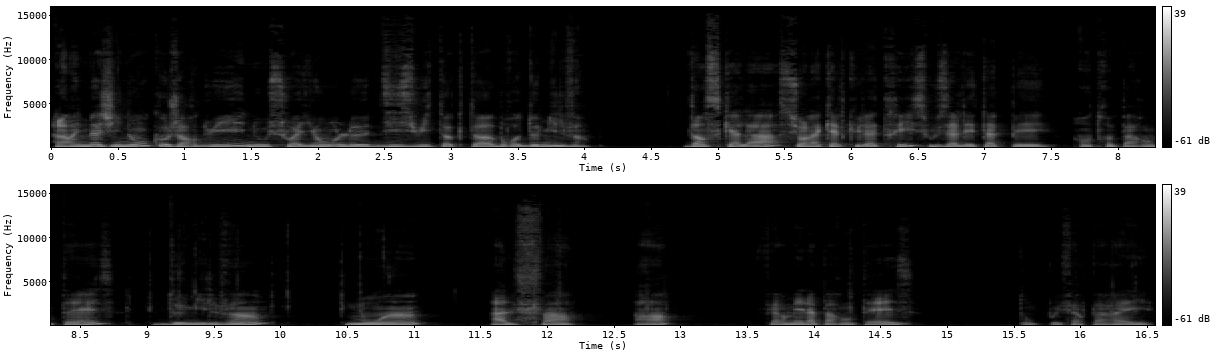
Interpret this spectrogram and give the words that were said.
Alors imaginons qu'aujourd'hui nous soyons le 18 octobre 2020. Dans ce cas-là, sur la calculatrice, vous allez taper entre parenthèses 2020 moins alpha A, fermez la parenthèse. Donc vous pouvez faire pareil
